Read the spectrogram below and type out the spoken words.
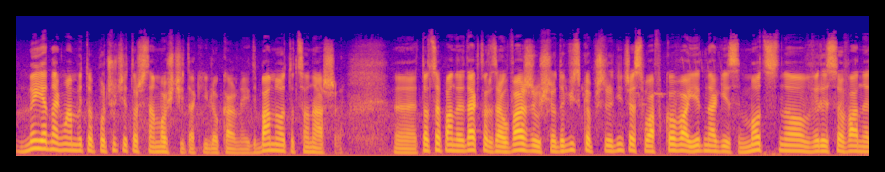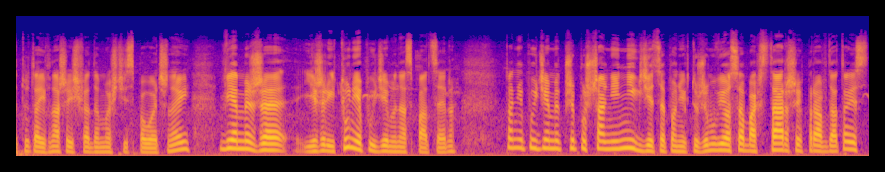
My jednak mamy to poczucie tożsamości takiej lokalnej. Dbamy o to, co nasze. E, To, co pan redaktor zauważył, środowisko przyrodnicze Sławkowa jednak jest mocno wyrysowane tutaj w naszej świadomości społecznej. Wiemy, że jeżeli tu nie pójdziemy na spacer, to nie pójdziemy przypuszczalnie nigdzie, co po niektórzy. Mówię o osobach starszych, prawda? To jest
